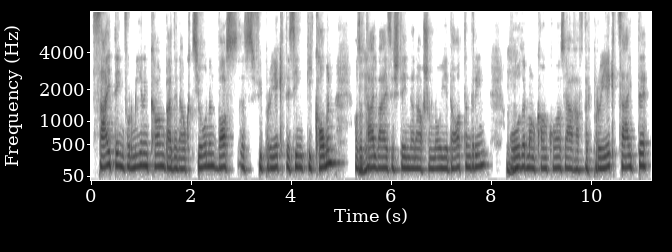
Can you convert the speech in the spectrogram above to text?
Seite informieren kann bei den Auktionen, was es für Projekte sind, die kommen. Also mhm. teilweise stehen dann auch schon neue Daten drin. Mhm. Oder man kann quasi auch auf der Projektseite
